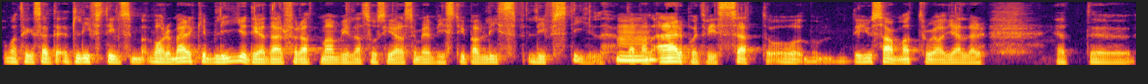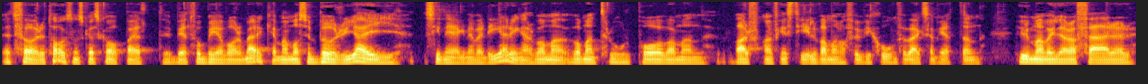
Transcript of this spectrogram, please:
om man tänker sig att ett livsstilsvarumärke blir ju det därför att man vill associera sig med en viss typ av livs, livsstil, mm. att man är på ett visst sätt. Och det är ju samma, tror jag, gäller ett, eh, ett företag som ska skapa ett B2B-varumärke. Man måste börja i sina egna värderingar, vad man, vad man tror på, vad man, varför man finns till, vad man har för vision för verksamheten, hur man vill göra affärer,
